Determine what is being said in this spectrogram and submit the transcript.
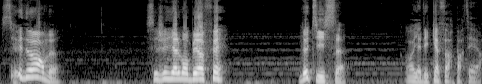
C'est énorme! C'est génialement bien fait! Notice! Oh, il y a des cafards par terre.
